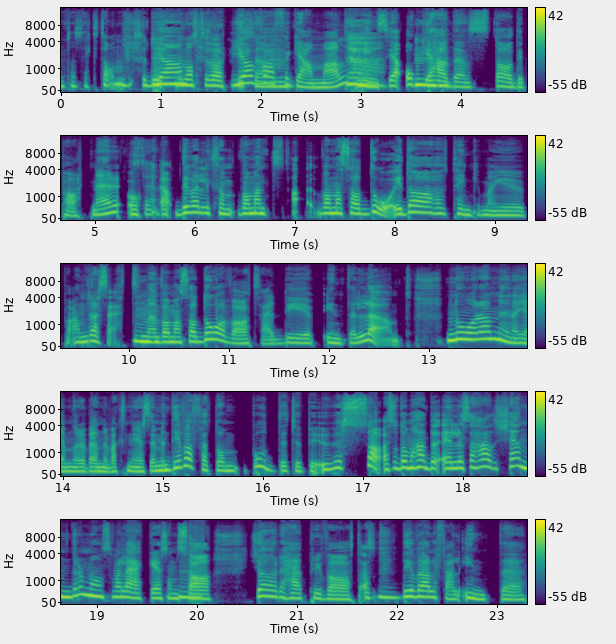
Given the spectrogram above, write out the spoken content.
15-16. Så du, Ja, du måste varit liksom... Jag var för gammal, Ja. minns jag, och Mm. jag hade en stadig partner. Och, det. ja, det var liksom vad man, vad man sa då. Idag tänker man ju på andra sätt, Mm. men vad man sa då var att så här, det är inte lönt. Några av mina jämnåriga vänner vaccinerade sig, men det var för att de bodde typ i USA. Alltså de hade, eller så hade, kände de någon som var läkare som Mm. sa, gör det här privat. Alltså, Mm. Det var i alla fall inte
